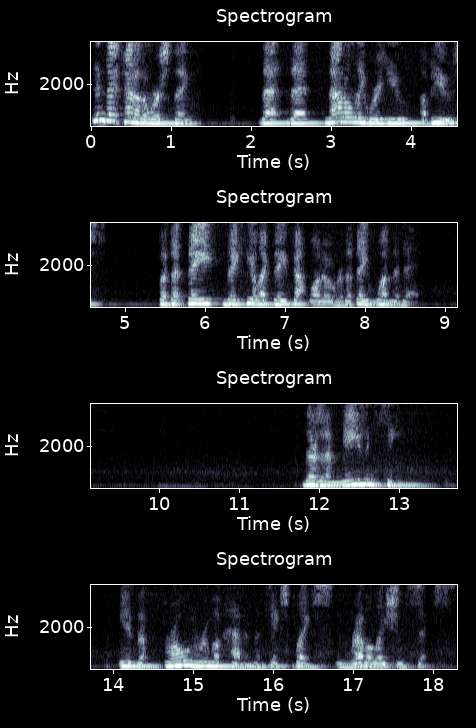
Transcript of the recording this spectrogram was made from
Isn't that kind of the worst thing? That that not only were you abused, but that they they feel like they've got one over, that they won the day. There's an amazing scene in the throne room of heaven that takes place in Revelation 6.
